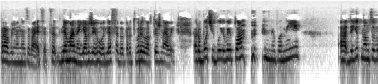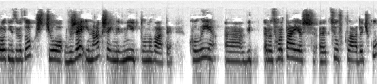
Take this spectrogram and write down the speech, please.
правильно називається. Це для мене, я вже його для себе перетворила в тижневий. Робочий бойовий план, вони дають нам зворотній зв'язок, що вже інакше і не вміють планувати. Коли е, розгортаєш е, цю вкладочку,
